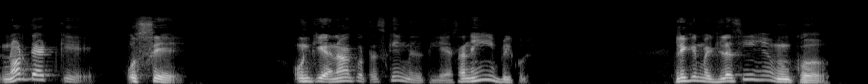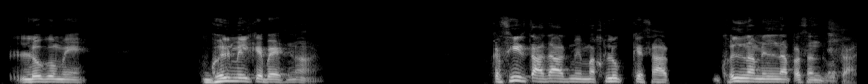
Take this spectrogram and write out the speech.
ناٹ دیٹ کہ اس سے ان کی انا کو تسکین ملتی ہے، ایسا نہیں، بالکل۔ لیکن مجلسی ہیں ان کو لوگوں میں گھل مل کے بیٹھنا، کثیر تعداد میں مخلوق کے ساتھ گھلنا ملنا پسند ہوتا ہے،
